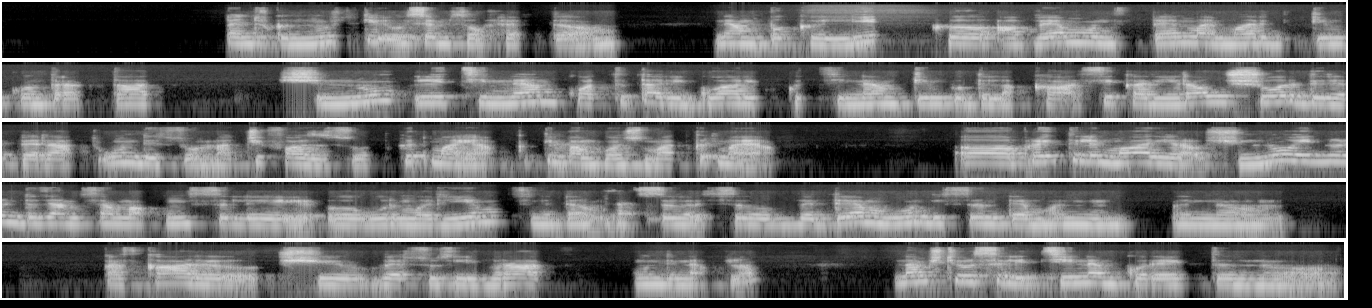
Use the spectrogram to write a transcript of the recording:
pentru că nu știusem să ofertăm, ne-am păcălit că avem un span mai mare de timp contractat și nu le țineam cu atâta rigoare cu cât țineam timpul de la case, care era ușor de reperat. Unde sunt, la ce fază sunt, cât mai am, cât timp am consumat, cât mai am. Uh, proiectele mari erau și noi nu ne dădeam seama cum să le uh, urmărim, să, ne dăm, să, să vedem unde suntem în, în uh, cascară și versus livrat, unde ne aflăm. N-am știut să le ținem corect în, uh,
